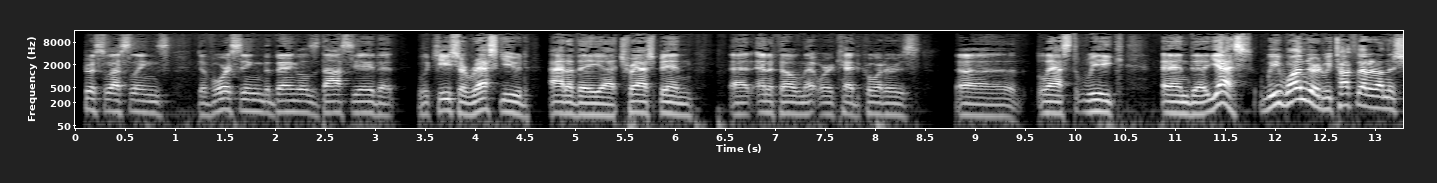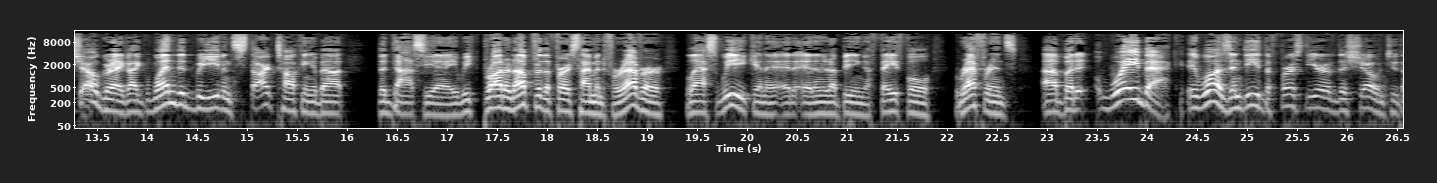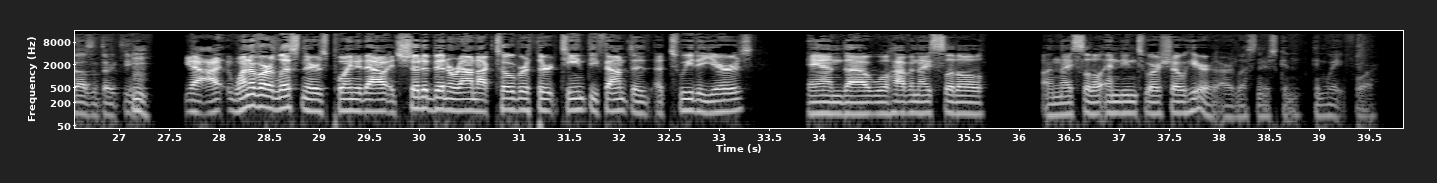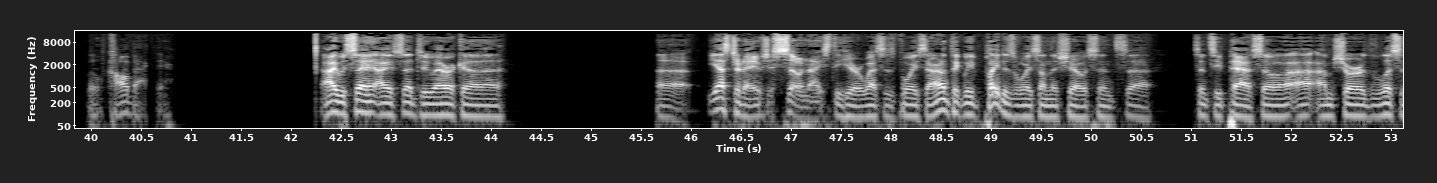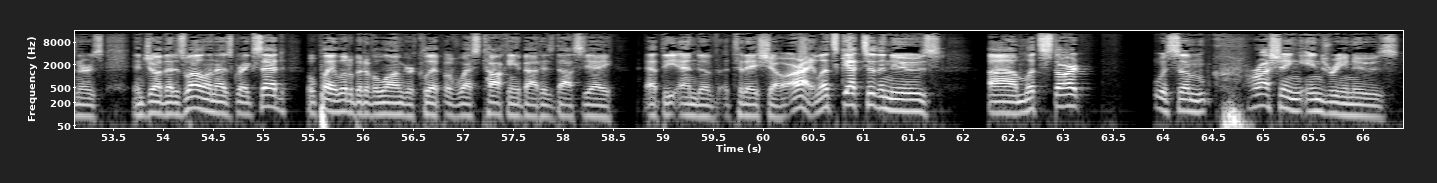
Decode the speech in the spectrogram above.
Chris Wesseling's divorcing the Bengals dossier that Lakeisha rescued out of a uh, trash bin at NFL Network headquarters uh, last week. And uh, yes, we wondered. We talked about it on the show, Gregg. Like, when did we even start talking about the dossier? We brought it up for the first time in forever last week, and it, it ended up being a faithful reference. Uh, but it, way back, it was indeed the first year of this show in 2013. Yeah, I, one of our listeners pointed out it should have been around October 13th. He found a, a tweet of yours, and uh, we'll have a nice little a nice little ending to our show here. Our listeners can can wait for a little callback there. I was saying, I said to Erica uh, yesterday, it was just so nice to hear Wess's voice. I don't think we've played his voice on the show since uh, since he passed, so uh, I'm sure the listeners enjoy that as well. And as Gregg said, we'll play a little bit of a longer clip of Wess talking about his dossier at the end of today's show. All right, let's get to the news. Um, let's start with some crushing injury news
